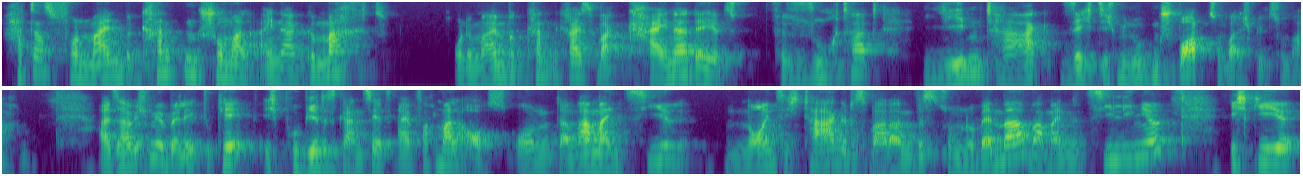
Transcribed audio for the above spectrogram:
hat das von meinen Bekannten schon mal einer gemacht? Und in meinem Bekanntenkreis war keiner, der jetzt versucht hat, jeden Tag 60 Minuten Sport zum Beispiel zu machen. Also habe ich mir überlegt, okay, ich probiere das Ganze jetzt einfach mal aus. Und da war mein Ziel 90 Tage, das war dann bis zum November, war meine Ziellinie. Ich gehe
